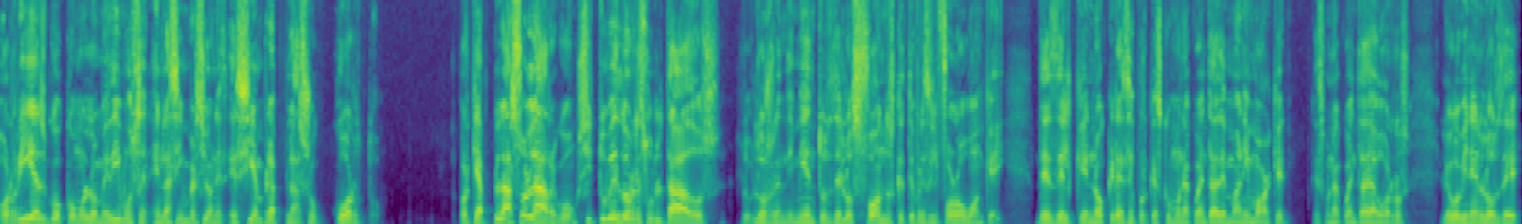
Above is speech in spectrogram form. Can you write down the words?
o riesgo, como lo medimos en, las inversiones, es siempre a plazo corto. Porque a plazo largo, si tú ves los resultados, los rendimientos de los fondos que te ofrece el 401k, desde el que no crece porque es como una cuenta de money market, que es una cuenta de ahorros, luego vienen los de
